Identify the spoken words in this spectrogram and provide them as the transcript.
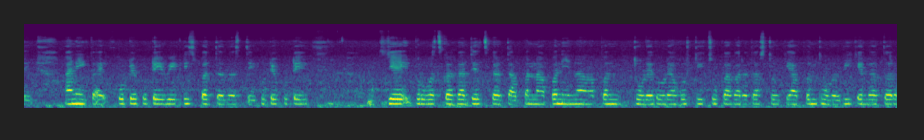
ते. आणि काय कुठे कुठे वेगळीच पद्धत असते. कुठे कुठे जे पूर्वज करतात तेच करतात. पण आपण येणं आपण थोड्या थोड्या गोष्टी चुका करत असतो की आपण थोडं बी केलं तर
